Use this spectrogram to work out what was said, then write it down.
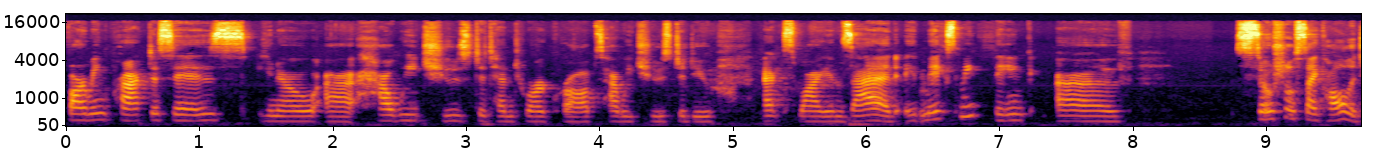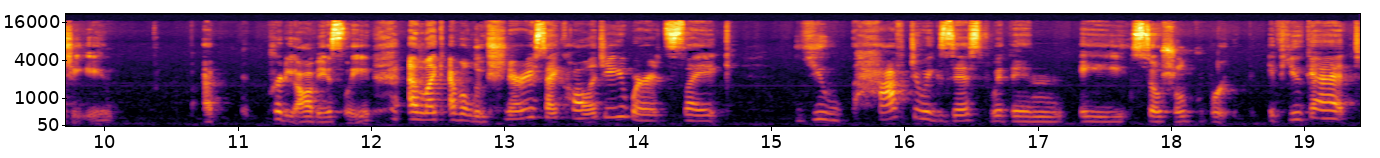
farming practices, you know, uh, how we choose to tend to our crops, how we choose to do X, Y, and Z. It makes me think of social psychology, uh, pretty obviously, and like evolutionary psychology, where it's like you have to exist within a social group. If you get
